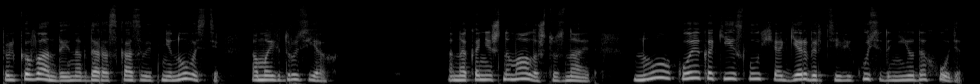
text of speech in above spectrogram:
Только Ванда иногда рассказывает мне новости о моих друзьях. Она, конечно, мало что знает, но кое-какие слухи о Герберте и Викусе до нее доходят.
